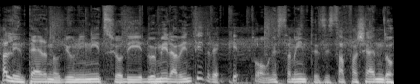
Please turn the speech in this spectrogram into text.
all'interno di un inizio di 2023 che onestamente si sta facendo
